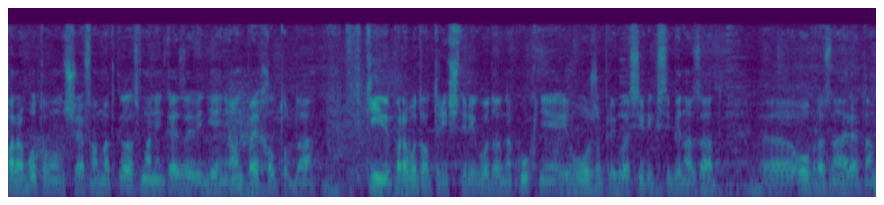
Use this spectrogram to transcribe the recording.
поработал он шефом, открылось маленькое заведение, он поехал туда. В Киеве поработал 3-4 года на кухне, его уже пригласили к себе назад, э, образно говоря, там,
